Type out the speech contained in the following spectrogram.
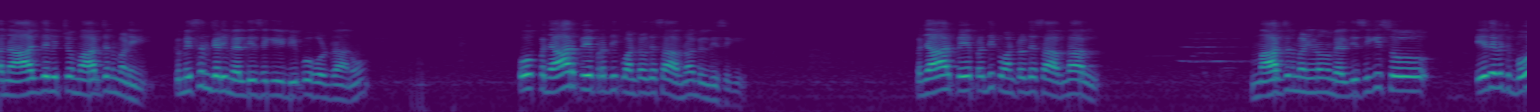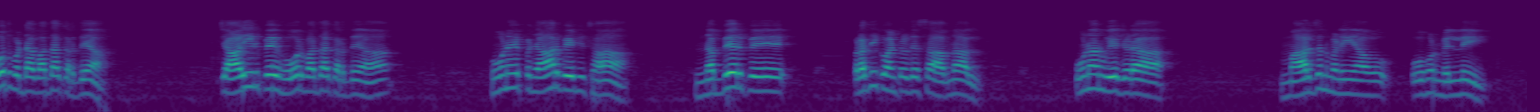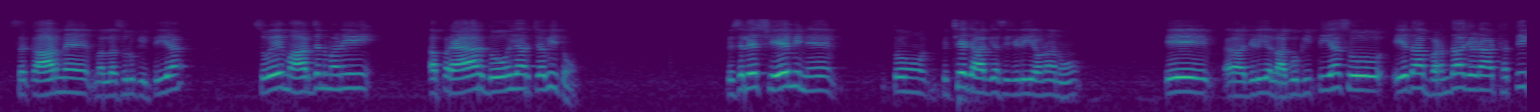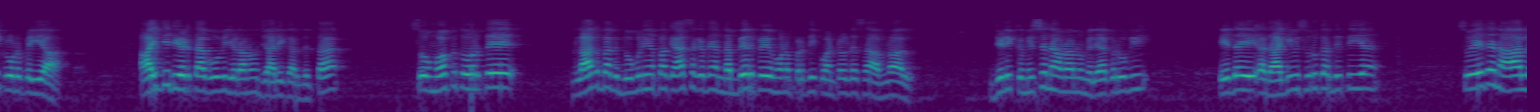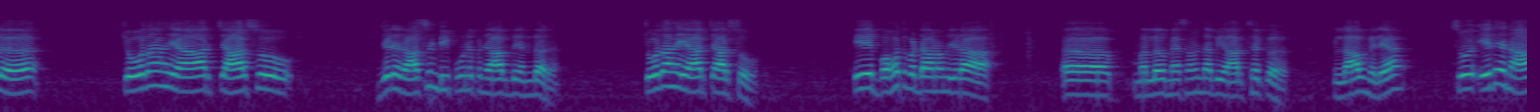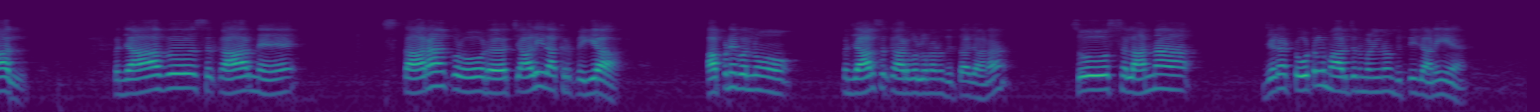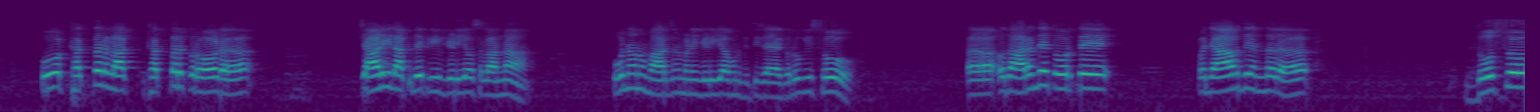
ਅਨਾਜ ਦੇ ਵਿੱਚੋਂ ਮਾਰਜਨ ਮਣੀ, ਕਮਿਸ਼ਨ ਜਿਹੜੀ ਮਿਲਦੀ ਸੀਗੀ ਡੀਪੂ ਹੋਲਡਰਾਂ ਨੂੰ, ਉਹ 50 ਰੁਪਏ ਪ੍ਰਤੀ ਕੁਇੰਟਲ ਦੇ ਹਿਸਾਬ ਨਾਲ ਮਿਲਦੀ ਸੀਗੀ। 50 ਰੁਪਏ ਪ੍ਰਤੀ ਕੁਇੰਟਲ ਦੇ ਹਿਸਾਬ ਨਾਲ ਮਾਰਜਨ ਮਣੀ ਉਹਨਾਂ ਨੂੰ ਮਿਲਦੀ ਸੀਗੀ, ਸੋ ਇਹਦੇ ਵਿੱਚ ਬਹੁਤ ਵੱਡਾ ਵਾਧਾ ਕਰਦੇ ਆ 40 ਰੁਪਏ ਹੋਰ ਵਾਧਾ ਕਰਦੇ ਆ ਹੁਣ ਇਹ 50 ਰੁਪਏ ਦੀ ਥਾਂ 90 ਰੁਪਏ ਪ੍ਰਤੀ ਕੁਇੰਟਲ ਦੇ ਹਿਸਾਬ ਨਾਲ ਉਹਨਾਂ ਨੂੰ ਇਹ ਜਿਹੜਾ ਮਾਰਜਨ ਬਣੀ ਆ ਉਹ ਉਹ ਹੁਣ ਮਿਲਣੀ ਸਰਕਾਰ ਨੇ ਮਤਲਬ ਸ਼ੁਰੂ ਕੀਤੀ ਆ। ਸੋ ਇਹ ਮਾਰਜਨ ਮਣੀ ਅਪ੍ਰੈਲ 2024 ਤੋਂ ਪਿਛਲੇ 6 ਮਹੀਨੇ ਤੋਂ ਪਿੱਛੇ ਜਾ ਕੇ ਅਸੀਂ ਜਿਹੜੀ ਆ ਉਹਨਾਂ ਨੂੰ ਇਹ ਜਿਹੜੀ ਆ ਲਾਗੂ ਕੀਤੀ ਆ। ਸੋ ਇਹਦਾ ਬਣਦਾ ਜਿਹੜਾ 38 ਕਰੋੜ ਰੁਪਈਆ ਅੱਜ ਦੀ ਡੇਟ ਤੱਕ ਉਹ ਵੀ ਜਿਹੜਾ ਨੂੰ ਜਾਰੀ ਕਰ ਦਿੱਤਾ। ਸੋ ਮੁੱਖ ਤੌਰ ਤੇ ਲਗਭਗ ਦੁੱਗਣੀ ਆਪਾਂ ਕਹਿ ਸਕਦੇ ਹਾਂ 90 ਰੁਪਏ ਹੁਣ ਪ੍ਰਤੀ ਕੁਇੰਟਲ ਦੇ ਹਿਸਾਬ ਨਾਲ ਜਿਹੜੀ ਕਮਿਸ਼ਨ ਹੈ ਉਹਨਾਂ ਨੂੰ ਮਿਲਿਆ ਕਰੂਗੀ। ਇਹਦੇ ਅਦਾਇਗੀ ਵੀ ਸ਼ੁਰੂ ਕਰ ਦਿੱਤੀ ਹੈ। ਸੋ ਇਹਦੇ ਨਾਲ 14400 ਜਿਹੜੇ ਰਾਸ਼ਨ ਡਿਪੂ ਨੇ ਪੰਜਾਬ ਦੇ ਅੰਦਰ 14400 ਇਹ ਬਹੁਤ ਵੱਡਾ ਉਹਨਾਂ ਨੂੰ ਜਿਹੜਾ ਮਤਲਬ ਮੈਂ ਸਮਝਦਾ ਵੀ ਆਰਥਿਕ ਲਾਭ ਮਿਲਿਆ। ਸੋ ਇਹਦੇ ਨਾਲ ਪੰਜਾਬ ਸਰਕਾਰ ਨੇ 17 ਕਰੋੜ 40 ਲੱਖ ਰੁਪਈਆ ਆਪਣੇ ਵੱਲੋਂ, ਪੰਜਾਬ ਸਰਕਾਰ ਵੱਲੋਂ ਉਹਨਾਂ ਨੂੰ ਦਿੱਤਾ ਜਾਣਾ। ਸੋ ਸਾਲਾਨਾ ਜਿਹੜਾ ਟੋਟਲ ਮਾਰਜਨ ਮਨੀ ਉਹਨਾਂ ਨੂੰ ਦਿੱਤੀ ਜਾਣੀ ਹੈ, ਉਹ 78 ਲੱਖ 78 ਕਰੋੜ 40 ਲੱਖ ਦੇ ਕਰੀਬ ਜਿਹੜੀ ਆ ਉਹ ਸਾਲਾਨਾ ਉਹਨਾਂ ਨੂੰ ਮਾਰਜਨ ਮਨੀ ਜਿਹੜੀ ਆ ਹੁਣ ਦਿੱਤੀ ਜਾਇਆ ਕਰੂਗੀ। ਸੋ ਉਦਾਹਰਨ ਦੇ ਤੌਰ ਤੇ ਪੰਜਾਬ ਦੇ ਅੰਦਰ 200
